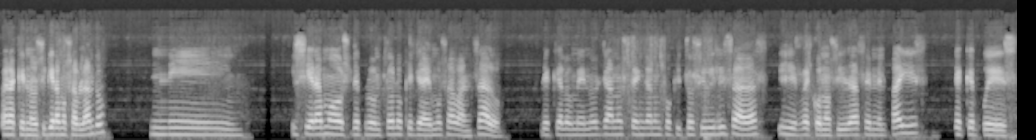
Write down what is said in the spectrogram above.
Para que no siguiéramos hablando ni hiciéramos de pronto lo que ya hemos avanzado, de que a lo menos ya nos tengan un poquito civilizadas y reconocidas en el país, de que pues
